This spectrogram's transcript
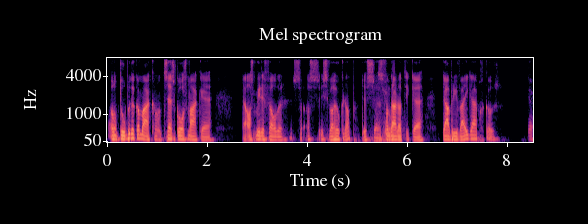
ook doelpunten kan maken. Want zes goals maken als middenvelder is, als, is wel heel knap. Dus vandaar dat ik Gabriel Weiga heb gekozen. Ja.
